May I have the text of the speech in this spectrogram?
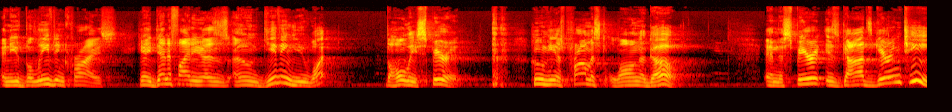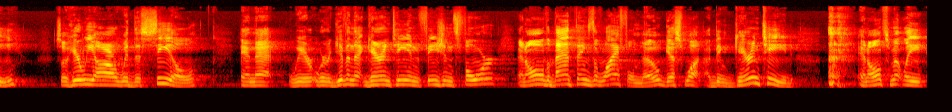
and you've believed in Christ, He identified you as His own, giving you what? The Holy Spirit, whom He has promised long ago. And the Spirit is God's guarantee. So here we are with the seal, and that we're, we're given that guarantee in Ephesians 4, and all the bad things of life will know. Guess what? I've been guaranteed, and ultimately,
